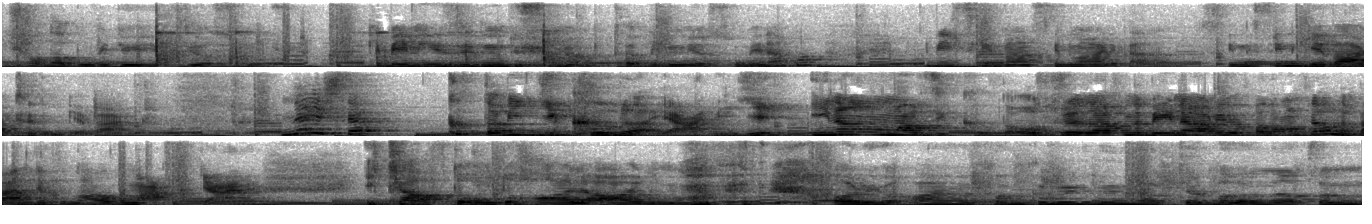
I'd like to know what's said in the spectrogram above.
İnşallah bu videoyu izliyorsunuz. Ki beni izlediğini düşünmüyorum. Tabii bilmiyorsun beni ama bilsin ben seni var ya. Seni, seni gebertirim gebertirim. Neyse kız tabii yıkıldı yani. Y- inanılmaz yıkıldı. O süre zarfında beni arıyor falan filan da ben de bunu aldım artık yani. İki hafta oldu hala aynı muhabbet. Arıyor aynen kanka beni ben ne yapacağım falan ne yapsam.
